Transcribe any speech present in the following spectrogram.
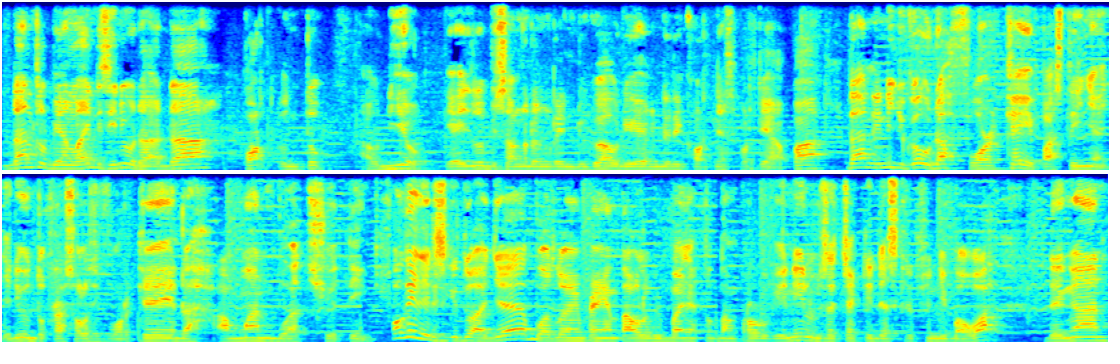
Dan kelebihan lain di sini udah ada port untuk audio. Ya lu bisa ngedengerin juga audio yang di recordnya seperti apa. Dan ini juga udah 4K pastinya. Jadi untuk resolusi 4K udah aman buat syuting. Oke jadi segitu aja. Buat lo yang pengen tahu lebih banyak tentang produk ini, lo bisa cek di description di bawah dengan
